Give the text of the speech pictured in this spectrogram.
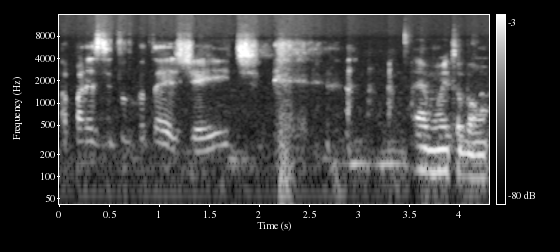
aparece tudo quanto é gente. É muito bom.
